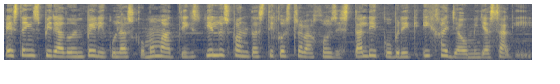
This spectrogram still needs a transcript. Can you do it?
está inspirado en películas como Matrix y en los fantásticos trabajos de Stanley Kubrick y Hayao Miyazaki.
